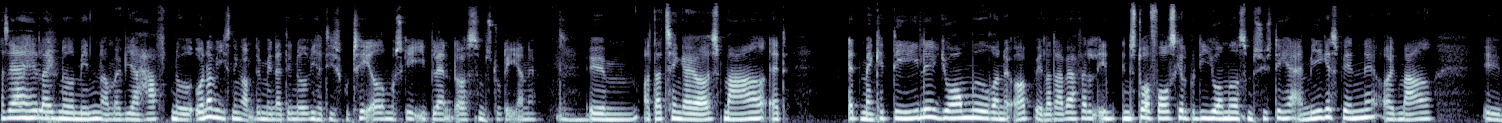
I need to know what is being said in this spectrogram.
Altså jeg har heller ikke noget minde om, at vi har haft noget undervisning om det, men at det er noget, vi har diskuteret måske iblandt os som studerende. Mm. Øhm, og der tænker jeg også meget, at at man kan dele jordmødrene op, eller der er i hvert fald en, en stor forskel på de jordmødre, som synes, det her er mega spændende, og et meget øh,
